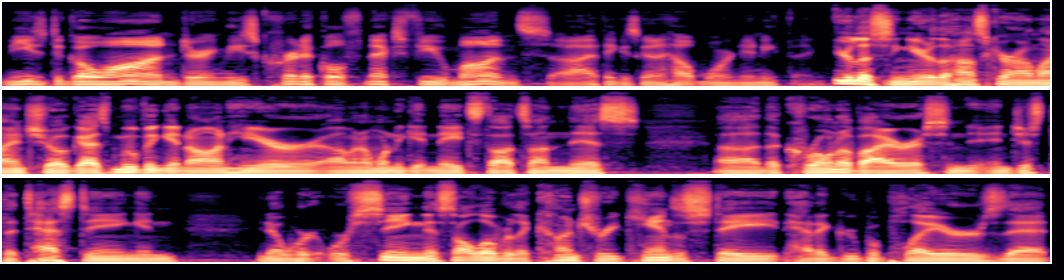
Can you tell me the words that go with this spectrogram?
needs to go on during these critical next few months, uh, I think is going to help more than anything. You're listening here to the Husker Online Show, guys. Moving it on here, um, and I want to get Nate's thoughts on this, uh, the coronavirus and, and just the testing and you know, we're, we're seeing this all over the country. Kansas State had a group of players that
